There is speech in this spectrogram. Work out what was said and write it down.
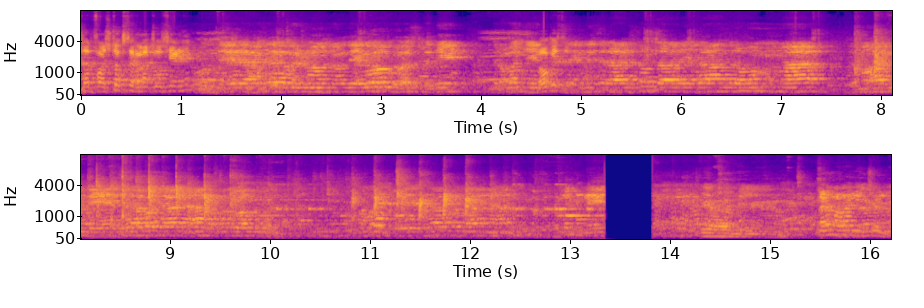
సార్ ఫస్ట్ ఒకసారి ఇలా చూసేయండి ఓకే సార్. మేడం అలా నిల్చోండి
